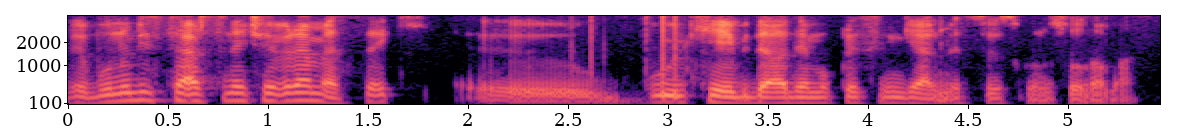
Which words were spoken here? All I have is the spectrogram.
Ve bunu biz tersine çeviremezsek e, bu ülkeye bir daha demokrasinin gelmesi söz konusu olamaz.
